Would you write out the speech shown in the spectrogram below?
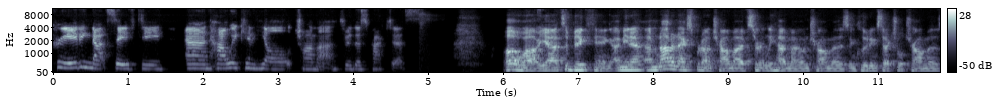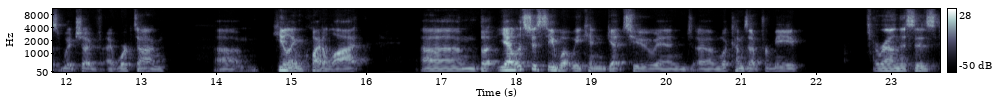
creating that safety and how we can heal trauma through this practice. Oh, wow. Yeah, it's a big thing. I mean, I'm not an expert on trauma. I've certainly had my own traumas, including sexual traumas, which I've, I've worked on um, healing quite a lot. Um, but yeah, let's just see what we can get to and um, what comes up for me around this is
